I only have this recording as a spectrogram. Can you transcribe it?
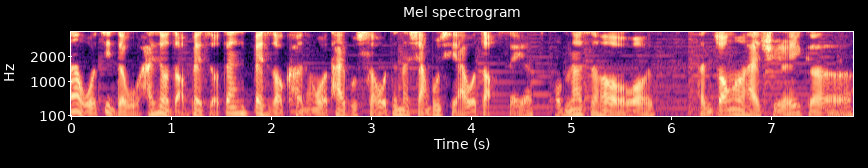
那我记得我还是有找贝斯手，但是贝斯手可能我太不熟，我真的想不起来我找谁了。我们那时候我很中二，还取了一个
